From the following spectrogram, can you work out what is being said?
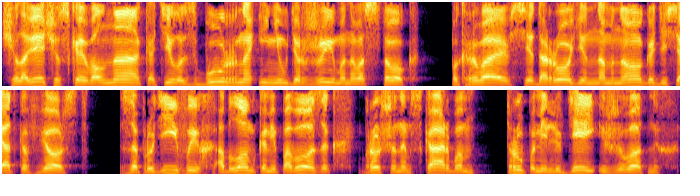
Человеческая волна катилась бурно и неудержимо на восток, покрывая все дороги на много десятков верст, запрудив их обломками повозок, брошенным скарбом, трупами людей и животных.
